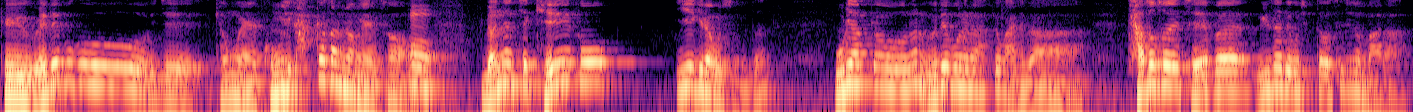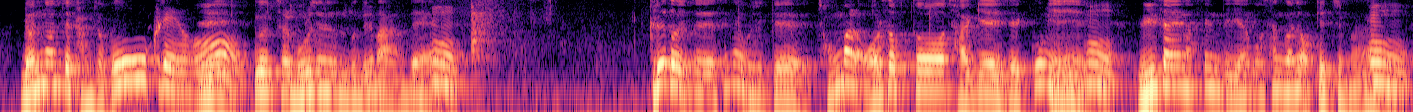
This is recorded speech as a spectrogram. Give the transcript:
그 외대부고 이제 경우에 공식 학교 설명회에서 네. 몇 년째 계속 이 얘기를 하고 있습니다. 우리 학교는 의대 보내는 학교가 아니다. 자소서에 제발 의사 되고 싶다고 쓰지 좀 마라. 몇 년째 강조하고 있습니다. 오, 그래요? 예, 이거 잘 모르시는 분들이 많은데 네. 그래서 이제 생각해 보실 게 정말 어려서부터 자기의 이제 꿈이 네. 의사인 학생들이야 뭐 상관이 없겠지만 네.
